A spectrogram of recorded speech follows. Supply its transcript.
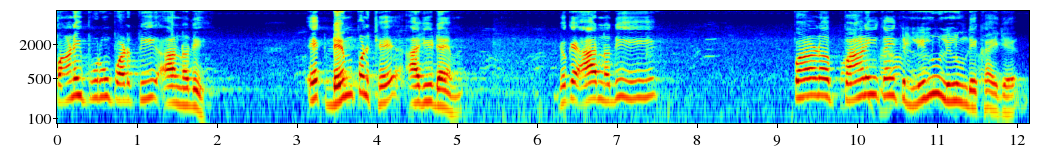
પાણી પૂરું પાડતી આ નદી. એક ડેમ પણ છે, આજી ડેમ. જોકે આ નદી પણ પાણી કંઈક લીલું લીલું દેખાય છે.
